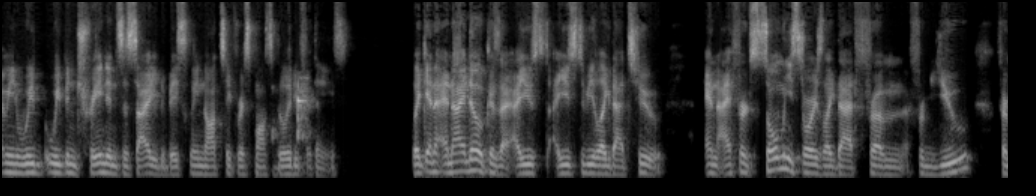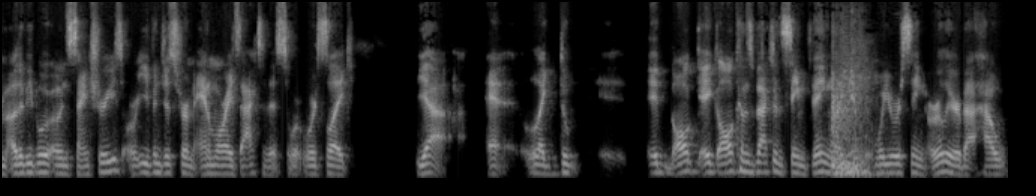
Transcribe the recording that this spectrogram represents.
I mean, we've we've been trained in society to basically not take responsibility for things. Like, and and I know because I, I used I used to be like that too and i've heard so many stories like that from from you from other people who own sanctuaries or even just from animal rights activists where, where it's like yeah eh, like the, it all it all comes back to the same thing like what you were saying earlier about how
